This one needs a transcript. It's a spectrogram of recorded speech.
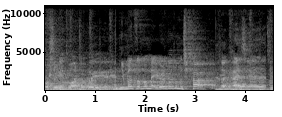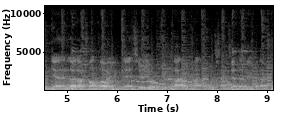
我是给你图案周柯宇，你们怎么每个人都这么欠儿？很开心今年来到创造营，今天其实有一个很大的遗憾，我想现在这里跟大家说。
